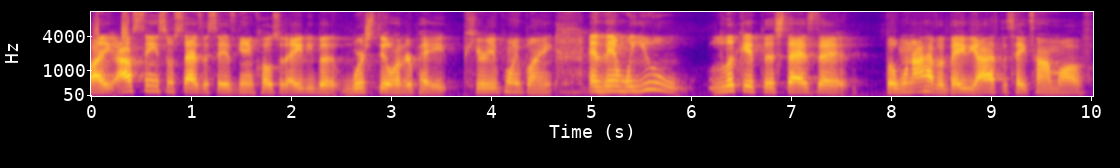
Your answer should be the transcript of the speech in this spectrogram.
Like, I've seen some stats that say it's getting closer to 80, but we're still underpaid, period, point blank. Mm-hmm. And then when you look at the stats that but when I have a baby, I have to take time off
